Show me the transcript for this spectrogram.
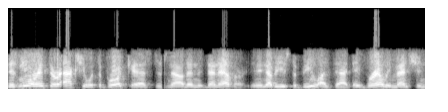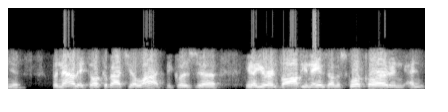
there's more interaction with the broadcasters now than than ever. It never used to be like that. They rarely mention you, but now they talk about you a lot because uh, you know you're involved. Your name's on the scorecard, and and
